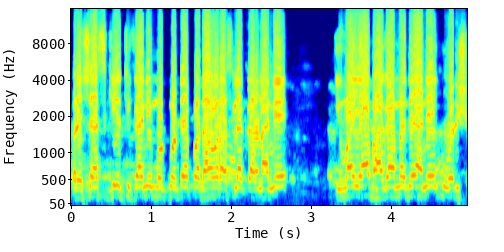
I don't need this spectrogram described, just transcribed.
प्रशासकीय ठिकाणी मोठमोठ्या पदावर असल्या कारणाने किंवा या भागामध्ये अनेक वर्ष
